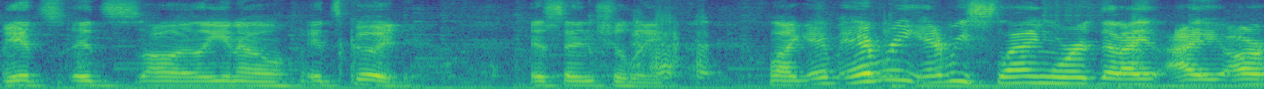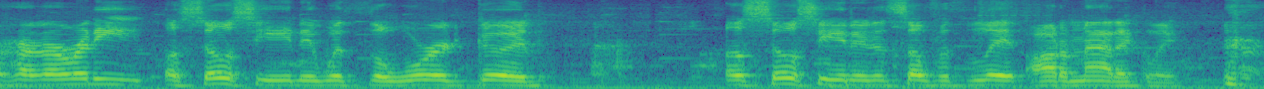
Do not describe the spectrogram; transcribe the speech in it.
it's it's uh, you know it's good, essentially. Like every every slang word that I I are, had already associated with the word good, associated itself with lit automatically.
